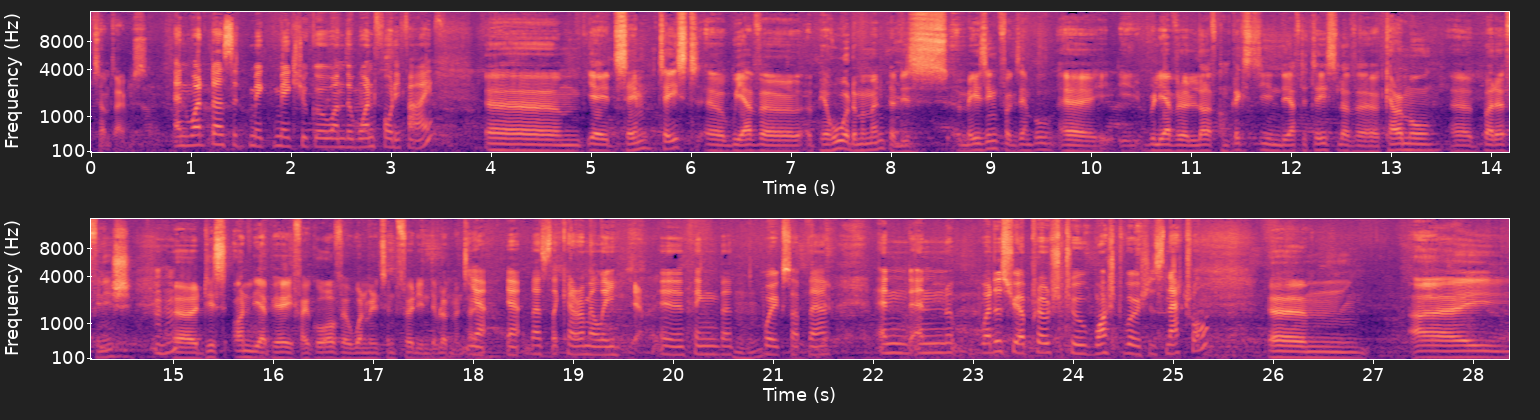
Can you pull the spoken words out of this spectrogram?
sometimes. And what does it make makes you go on the 145? Um, yeah, it's the same taste. Uh, we have a, a Peru at the moment that is amazing. For example, uh, it really have a lot of complexity in the aftertaste. Love uh, caramel uh, butter finish. Uh, this only appear if I go over one minute and thirty in development time. Yeah, yeah, that's the caramelly Yeah. uh, thing that works up there. And and what is your approach to washed versus natural? Um, I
